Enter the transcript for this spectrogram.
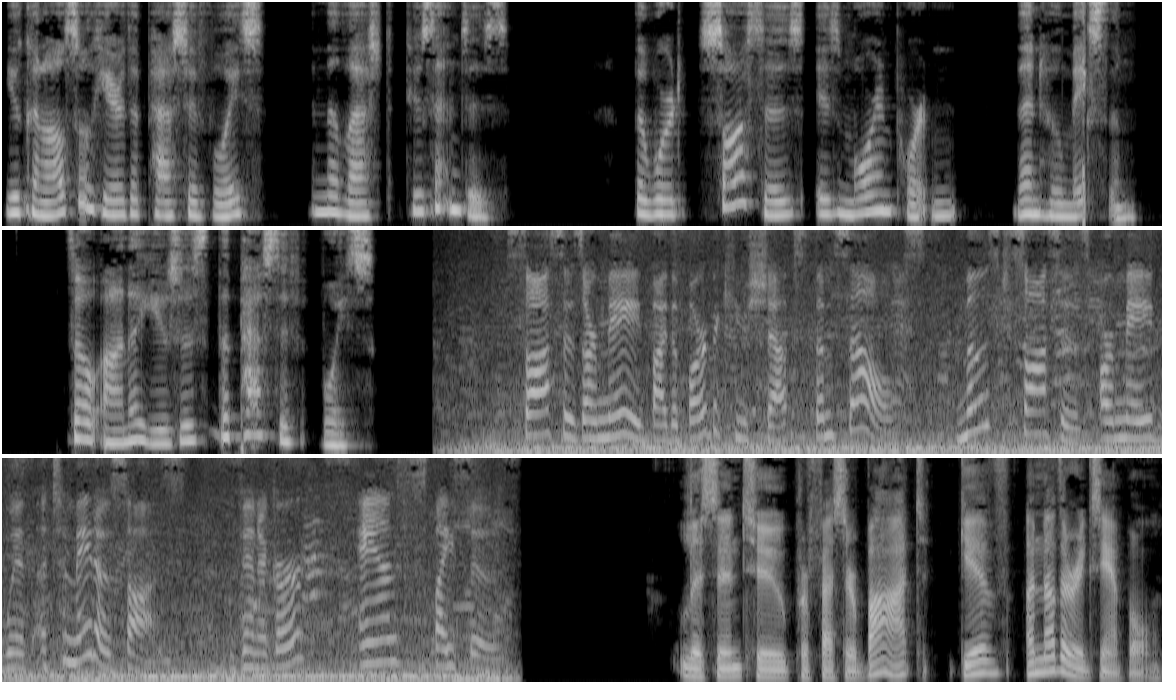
You can also hear the passive voice in the last two sentences. The word sauces is more important than who makes them. So Anna uses the passive voice. Sauces are made by the barbecue chefs themselves. Most sauces are made with a tomato sauce, vinegar, and spices. Listen to Professor Bot give another example.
